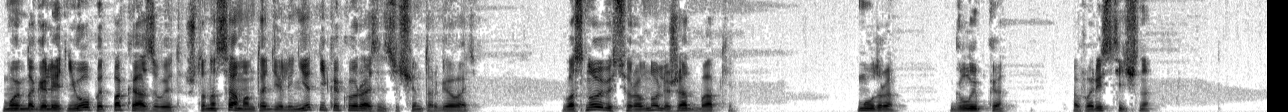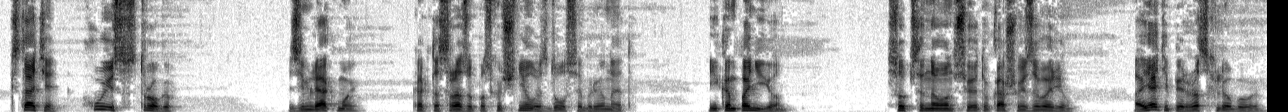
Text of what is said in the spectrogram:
мой многолетний опыт показывает, что на самом-то деле нет никакой разницы, чем торговать. В основе все равно лежат бабки. Мудро, глыбко, афористично. Кстати, хуис Строгов. Земляк мой. Как-то сразу поскучнел и сдулся брюнет. И компаньон. Собственно, он всю эту кашу и заварил. А я теперь расхлебываю.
